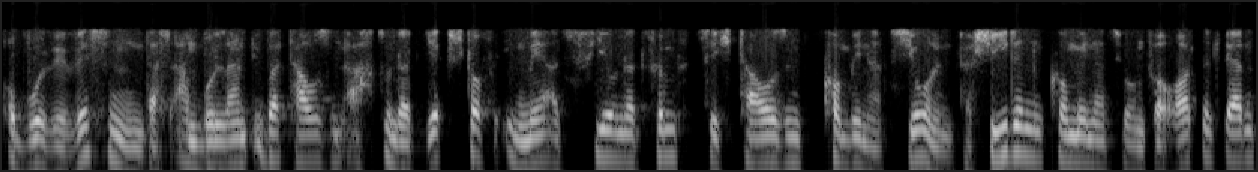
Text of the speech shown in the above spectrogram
obwohl wir wissen, dass ambulant über 1800 Wirkstoffe in mehr als 450.000 Kombinationen, verschiedenen Kombinationen verordnet werden,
